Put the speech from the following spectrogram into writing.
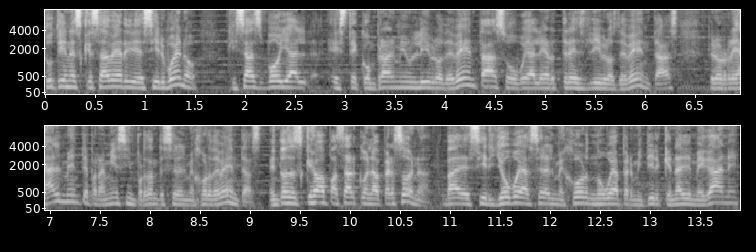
tú tienes que saber y decir, bueno, quizás voy a este, comprarme un libro de ventas o voy a leer tres libros de ventas, pero realmente para mí es importante ser el mejor de ventas. Entonces, ¿qué va a pasar con la persona? Va a decir, yo voy a ser el mejor, no voy a permitir que nadie me gane.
